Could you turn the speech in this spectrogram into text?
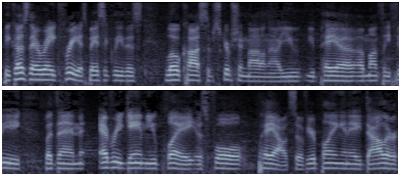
because they're rake free. It's basically this low cost subscription model now. You you pay a, a monthly fee, but then every game you play is full payout. So if you're playing in a dollar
